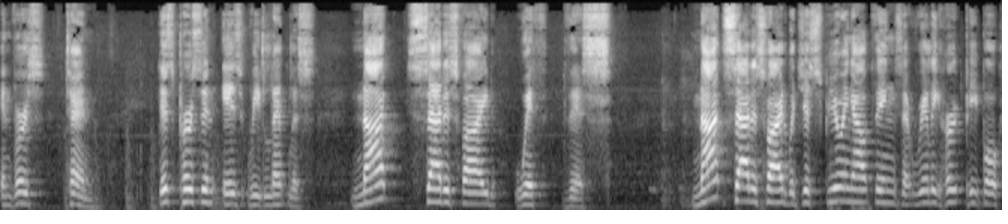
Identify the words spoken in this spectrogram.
in verse 10. This person is relentless, not satisfied with this. Not satisfied with just spewing out things that really hurt people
